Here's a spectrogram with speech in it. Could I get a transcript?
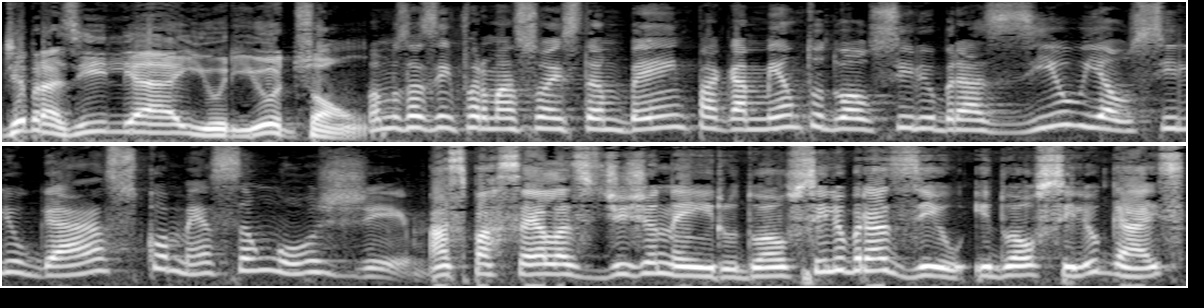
de Brasília, Yuri Hudson. Vamos às informações também. Pagamento do Auxílio Brasil e Auxílio Gás começam hoje. As parcelas de janeiro do Auxílio Brasil e do Auxílio Gás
